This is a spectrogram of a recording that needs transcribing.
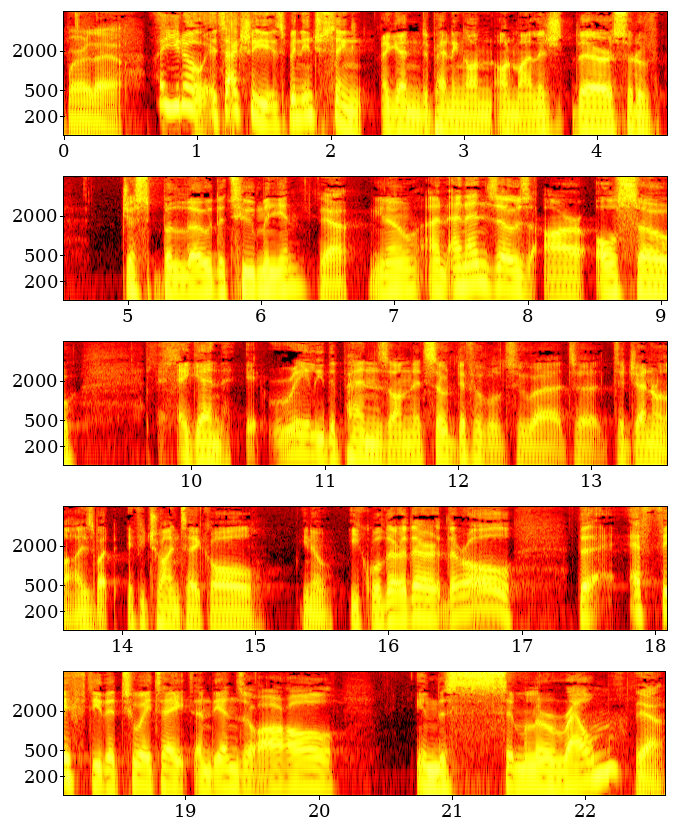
where are they at? Uh, you know, it's actually it's been interesting. Again, depending on on mileage, they're sort of just below the two million. Yeah. you know, and and Enzos are also. Again, it really depends on. It's so difficult to uh, to to generalize, but if you try and take all you know equal, they're they're they're all the F fifty, the two eight eight, and the Enzo are all in the similar realm. Yeah.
